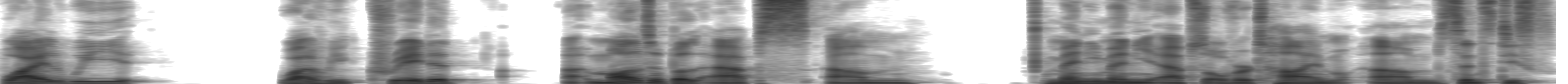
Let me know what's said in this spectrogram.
while we while we created uh, multiple apps, um, many many apps over time um, since these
